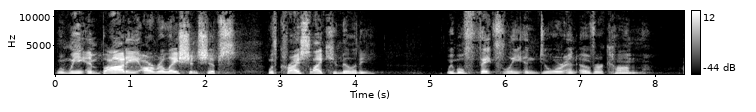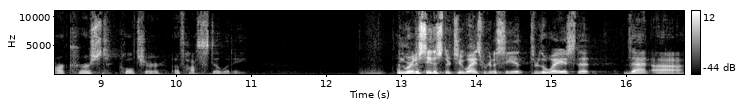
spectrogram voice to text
When we embody our relationships with Christ like humility, we will faithfully endure and overcome our cursed culture of hostility. And we're going to see this through two ways. We're going to see it through the ways that, that, uh,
